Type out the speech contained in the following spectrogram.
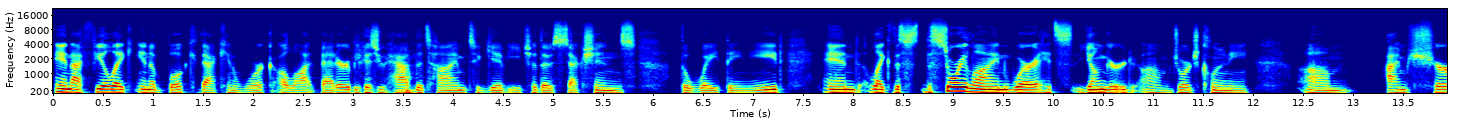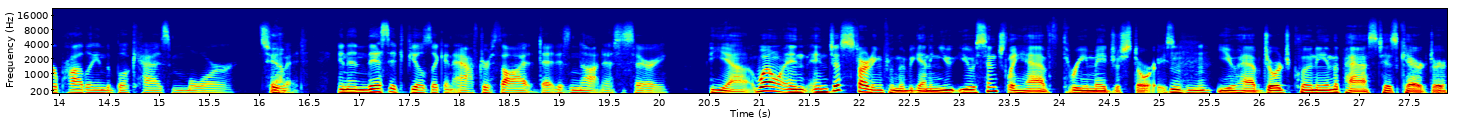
And I feel like in a book that can work a lot better because you have the time to give each of those sections the weight they need. And like this, the storyline where it's younger um, George Clooney, um, I'm sure probably in the book has more to Yeah. it. And in this, it feels like an afterthought that is not necessary. Yeah. Well, and and just starting from the beginning, you you essentially have three major stories. Mm-hmm. You have George Clooney in the past, his character.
